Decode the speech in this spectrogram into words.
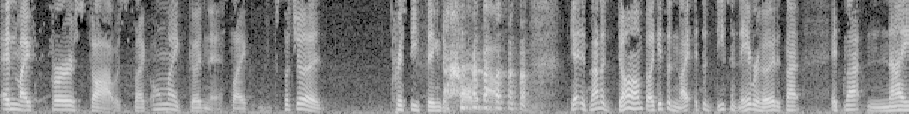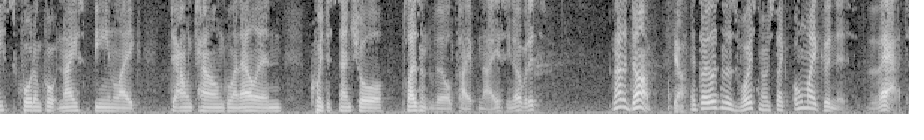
And my first thought was just like, "Oh my goodness!" Like such a prissy thing to call about. Get it's not a dump. Like it's a ni- it's a decent neighborhood. It's not it's not nice, quote unquote nice being like downtown Glen Ellyn, quintessential Pleasantville type nice, you know, but it's it's not a dump. Yeah. And so I listened to this voice and I was like, "Oh my goodness, that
